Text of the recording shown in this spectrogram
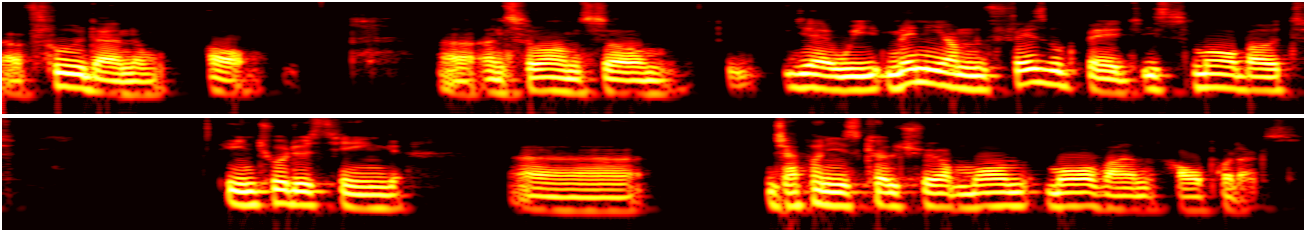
uh, food and uh, and so on. So yeah, we mainly on Facebook page is more about introducing uh, Japanese culture more more than our products,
